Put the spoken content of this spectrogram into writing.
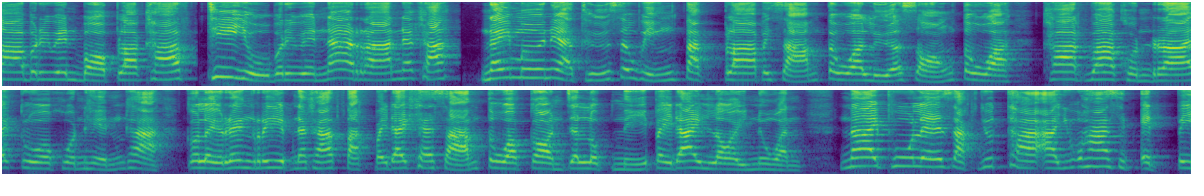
มาบริเวณบ่อปลาคาร์ฟที่อยู่บริเวณหน้าร้านนะคะ ในมือเนี่ยถือสวิงตักปลาไป 3 ตัวเหลือ 2 ตัว คาดว่าคนร้ายกลัวคนเห็นค่ะ ก็เลยเร่งรีบนะคะ ตักไปได้แค่ 3 ตัวก่อนจะหลบหนีไปได้ลอยนวลนายภูเลศักยุทธาอายุ 51 ปี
